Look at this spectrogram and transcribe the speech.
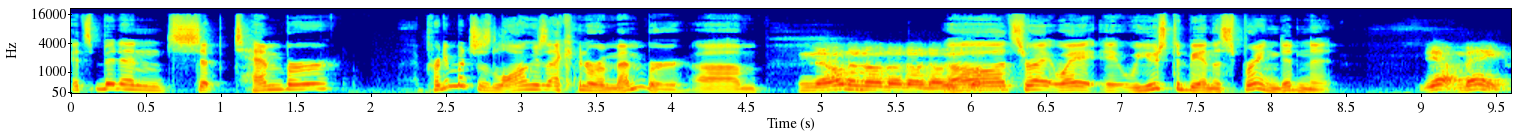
it's been in September, pretty much as long as I can remember. Um, no, no, no, no, no, no. Oh, that's right. Wait, it used to be in the spring, didn't it? Yeah, May,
